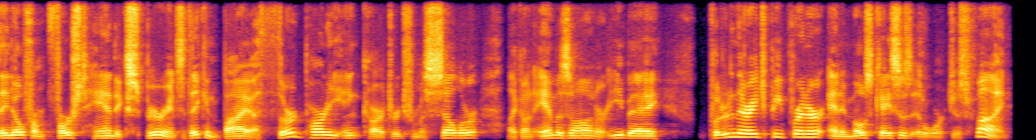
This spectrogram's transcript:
They know from firsthand experience that they can buy a third party ink cartridge from a seller like on Amazon or eBay, put it in their HP printer, and in most cases, it'll work just fine.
